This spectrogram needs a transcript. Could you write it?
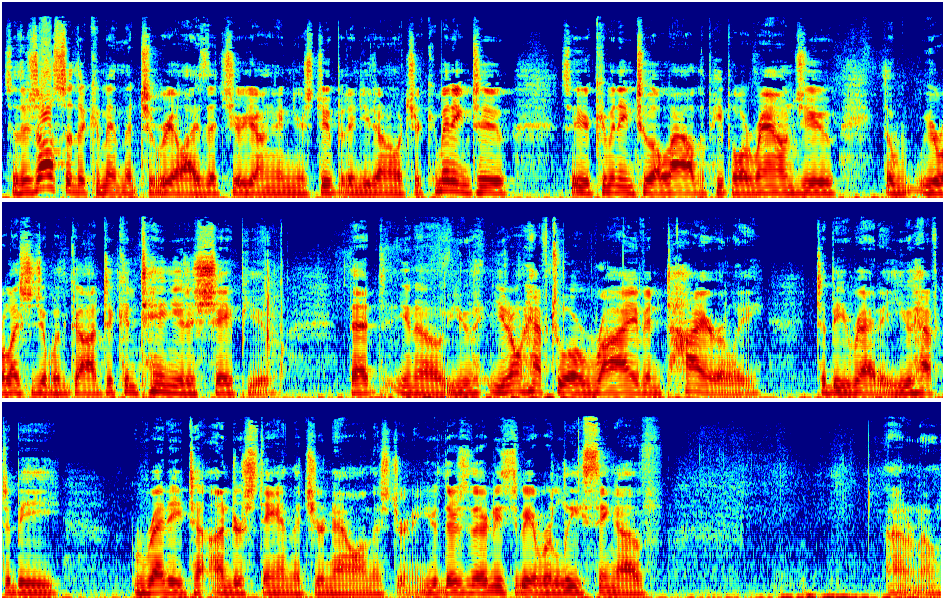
So there's also the commitment to realize that you're young and you're stupid and you don't know what you're committing to. So you're committing to allow the people around you, the, your relationship with God, to continue to shape you. That you know you you don't have to arrive entirely to be ready. You have to be ready to understand that you're now on this journey. You, there's there needs to be a releasing of. I don't know.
